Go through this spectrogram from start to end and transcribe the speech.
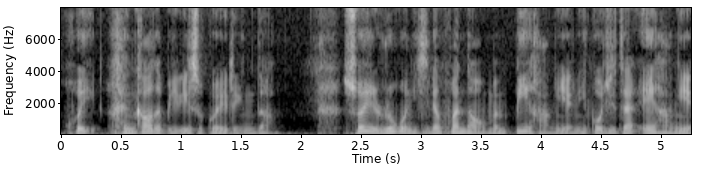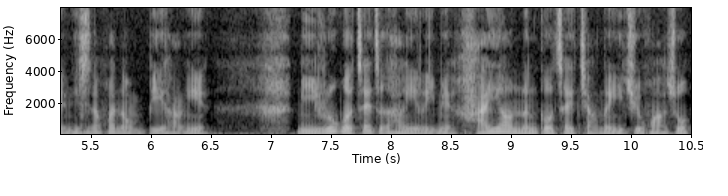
会很高的比例是归零的。所以如果你今天换到我们 B 行业，你过去在 A 行业，你现在换到我们 B 行业，你如果在这个行业里面还要能够再讲那一句话，说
